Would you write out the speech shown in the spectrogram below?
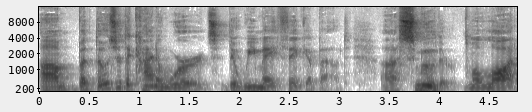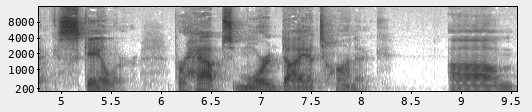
Um, but those are the kind of words that we may think about uh, smoother, melodic, scalar, perhaps more diatonic um,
